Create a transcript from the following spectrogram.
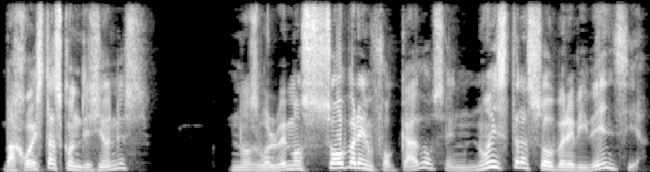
Bajo estas condiciones, nos volvemos sobreenfocados en nuestra sobrevivencia,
